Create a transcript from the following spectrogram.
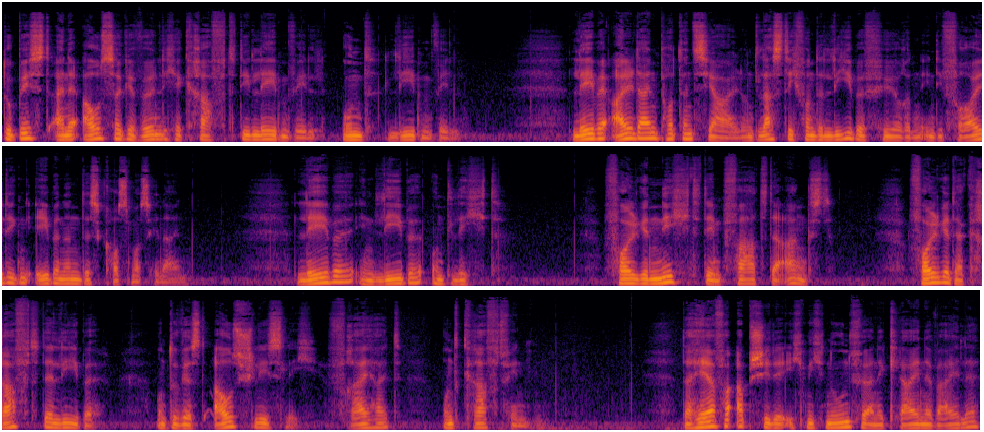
Du bist eine außergewöhnliche Kraft, die leben will und lieben will. Lebe all dein Potenzial und lass dich von der Liebe führen in die freudigen Ebenen des Kosmos hinein. Lebe in Liebe und Licht. Folge nicht dem Pfad der Angst, Folge der Kraft der Liebe und du wirst ausschließlich Freiheit und Kraft finden. Daher verabschiede ich mich nun für eine kleine Weile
